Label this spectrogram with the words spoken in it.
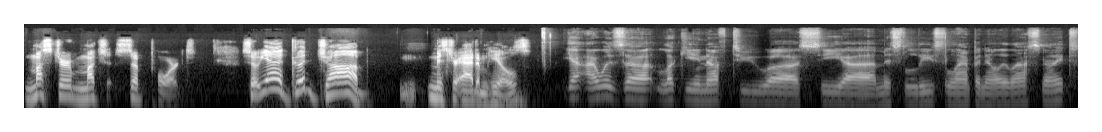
muster much support. So, yeah, good job, Mr. Adam Hills. Yeah, I was uh, lucky enough to uh, see uh, Miss Lisa Lampanelli last night,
